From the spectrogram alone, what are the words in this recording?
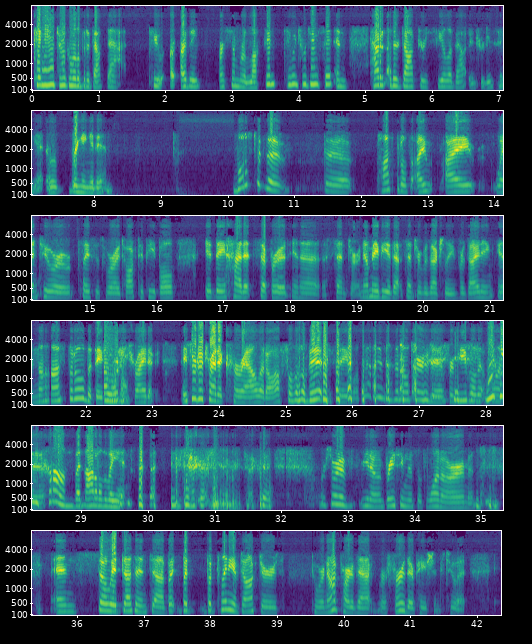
can you talk a little bit about that too? Are, are they are some reluctant to introduce it? And how did other doctors feel about introducing it or bringing it in? Most of the the hospitals I I went to or places where I talked to people, it, they had it separate in a, a center. Now maybe that center was actually residing in the hospital, but they Oh, sort okay. of try to they sort of try to corral it off a little bit to say, well, no, this is an alternative for people that you want can come, but not all the way in. exactly. We're sort of, you know, embracing this with one arm, and and so it doesn't. Uh, but but but plenty of doctors who are not part of that refer their patients to it,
